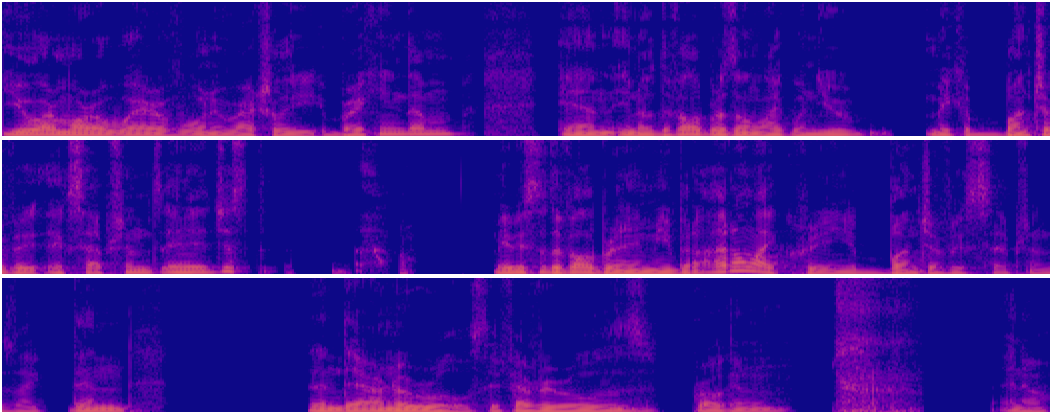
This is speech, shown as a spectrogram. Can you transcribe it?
you are more aware of when you're actually breaking them. And you know, developers don't like when you make a bunch of exceptions, and it just maybe it's the developer in me, but I don't like creating a bunch of exceptions. Like then, then there are no rules. If every rule is broken, you know,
